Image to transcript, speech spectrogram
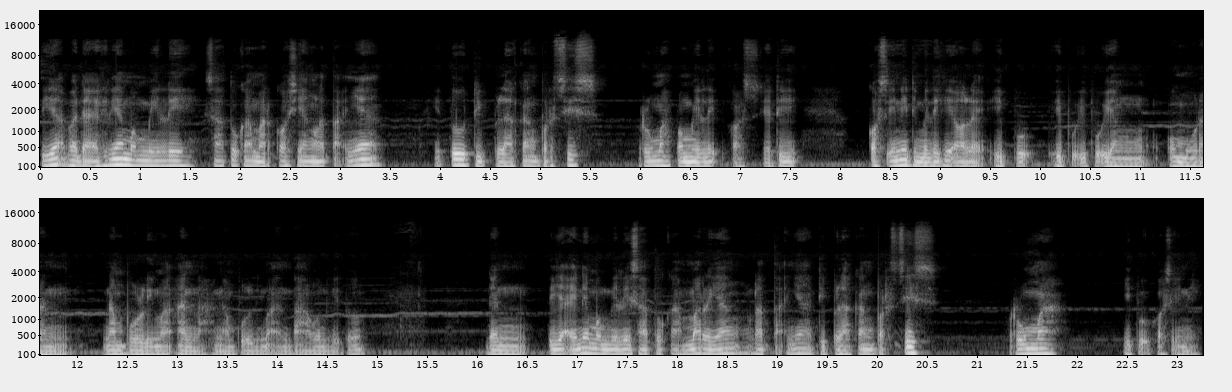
Tia pada akhirnya memilih satu kamar kos yang letaknya itu di belakang persis rumah pemilik kos. Jadi kos ini dimiliki oleh ibu ibu-ibu yang umuran 65-an lah, 65-an tahun gitu dan Tia ini memilih satu kamar yang letaknya di belakang persis rumah ibu kos ini.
